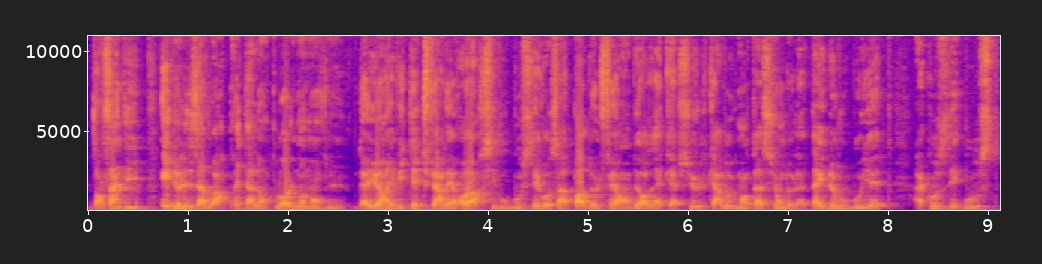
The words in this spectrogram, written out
dans un dip, et de les avoir prêtes à l'emploi le moment venu. D'ailleurs, évitez de faire l'erreur, si vous boostez vos appâts, de le faire en dehors de la capsule, car l'augmentation de la taille de vos bouillettes à cause des boosts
